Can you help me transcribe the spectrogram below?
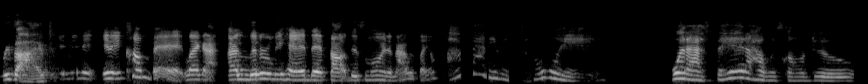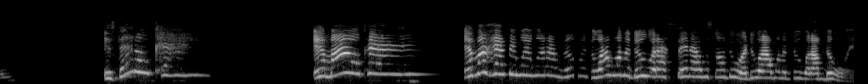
Revived. and then it, and it come back. Like I, I literally had that thought this morning. I was like, I'm not even doing what I said I was gonna do. Is that okay? Am I okay? Am I happy with what I'm doing? Do I want to do what I said I was gonna do, or do I want to do what I'm doing?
